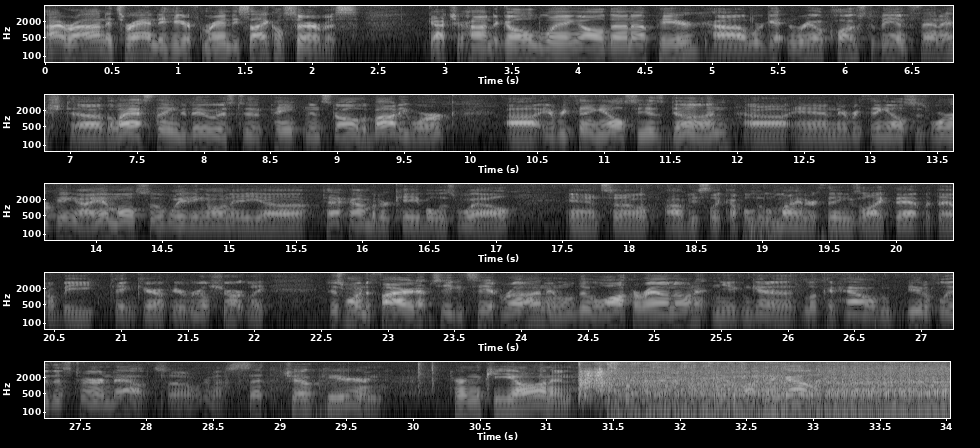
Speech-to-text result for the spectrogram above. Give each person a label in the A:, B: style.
A: Hi Ron, it's Randy here from Randy Cycle Service. Got your Honda Goldwing all done up here. Uh, we're getting real close to being finished. Uh, the last thing to do is to paint and install the bodywork. Uh, everything else is done uh, and everything else is working. I am also waiting on a uh, tachometer cable as well. And so obviously a couple little minor things like that, but that'll be taken care of here real shortly. Just wanted to fire it up so you can see it run and we'll do a walk around on it and you can get a look at how beautifully this turned out. So we're going to set the choke here and turn the key on and button and go.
